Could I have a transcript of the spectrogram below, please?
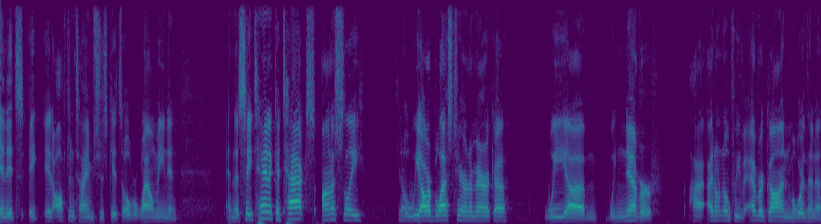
And it's it, it oftentimes just gets overwhelming and and the satanic attacks, honestly, you know, we are blessed here in America. We um, we never I, I don't know if we've ever gone more than a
